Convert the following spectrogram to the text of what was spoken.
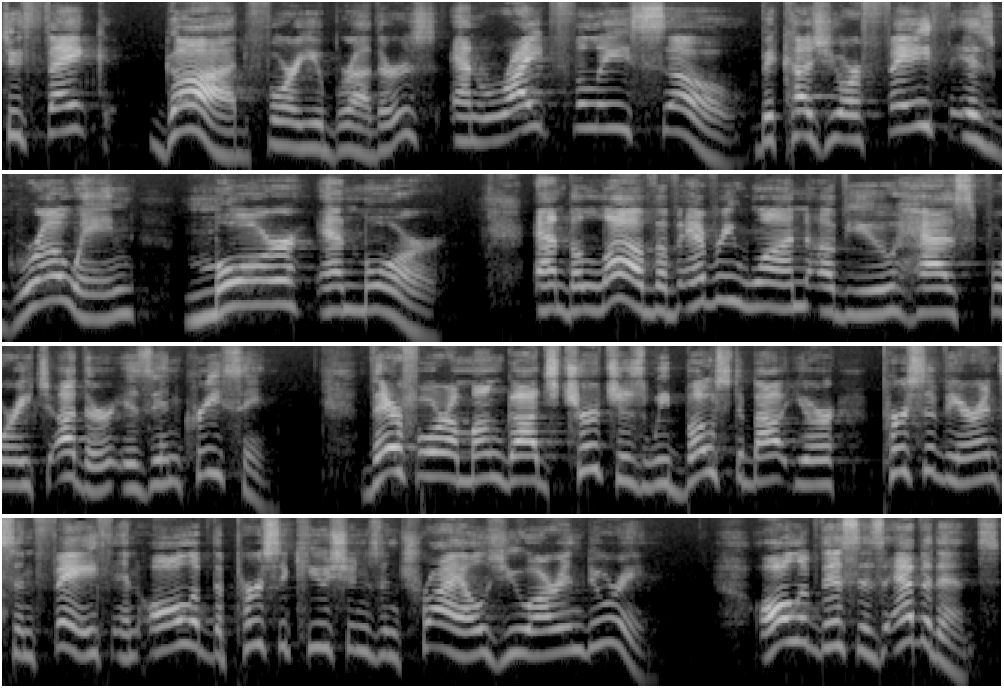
to thank God for you, brothers, and rightfully so, because your faith is growing more and more. And the love of every one of you has for each other is increasing. Therefore, among God's churches, we boast about your perseverance and faith in all of the persecutions and trials you are enduring. All of this is evidence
